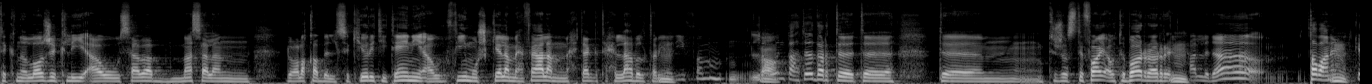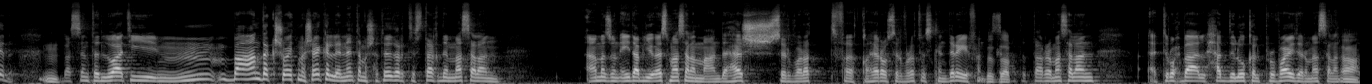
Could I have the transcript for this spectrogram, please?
technologically أو سبب مثلا له علاقة بال security تاني أو في مشكلة ما فعلا محتاج تحلها بالطريقة مم. دي فلو آه. أنت هتقدر ت ت ت ت justify أو تبرر مم. الحل ده طبعا اعمل. كده. بس أنت دلوقتي بقى عندك شوية مشاكل لأن أنت مش هتقدر تستخدم مثلا امازون AWS مثلا ما عندهاش server ات في القاهرة و server ات في اسكندرية فأنت. هتضطر مثلا تروح بقى لحد local provider مثلا آه.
